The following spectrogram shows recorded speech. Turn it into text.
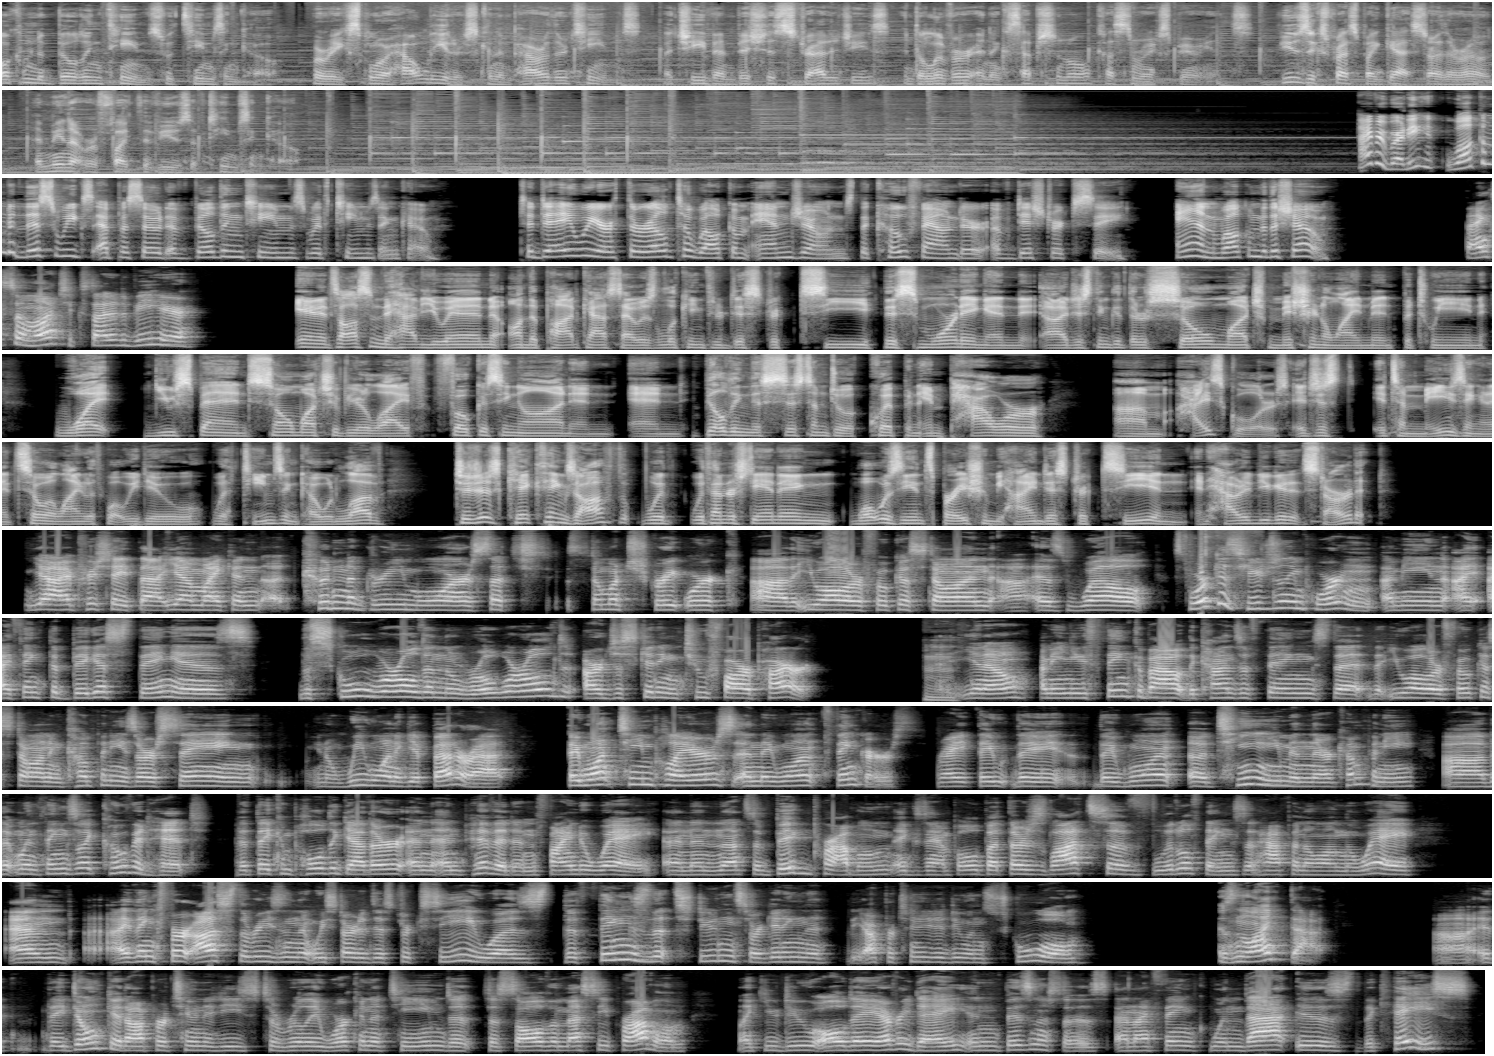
Welcome to Building Teams with Teams & Co, where we explore how leaders can empower their teams, achieve ambitious strategies, and deliver an exceptional customer experience. Views expressed by guests are their own and may not reflect the views of Teams & Co. Hi, everybody. Welcome to this week's episode of Building Teams with Teams & Co. Today, we are thrilled to welcome Ann Jones, the co-founder of District C. Ann, welcome to the show. Thanks so much. Excited to be here. And it's awesome to have you in on the podcast. I was looking through District C this morning, and I just think that there's so much mission alignment between what you spend so much of your life focusing on and and building this system to equip and empower um, high schoolers. It just it's amazing, and it's so aligned with what we do with Teams & Co. Would love to just kick things off with with understanding what was the inspiration behind District C and and how did you get it started? Yeah, I appreciate that. Yeah, Mike, and uh, couldn't agree more. Such so much great work uh, that you all are focused on uh, as well. This work is hugely important. I mean, I, I think the biggest thing is the school world and the real world are just getting too far apart. Mm. You know, I mean, you think about the kinds of things that that you all are focused on, and companies are saying, you know, we want to get better at. They want team players and they want thinkers right? They they they want a team in their company uh, that when things like COVID hit, that they can pull together and and pivot and find a way. And then that's a big problem example, but there's lots of little things that happen along the way. And I think for us, the reason that we started District C was the things that students are getting the, the opportunity to do in school isn't like that. Uh, it, they don't get opportunities to really work in a team to, to solve a messy problem like you do all day, every day in businesses. And I think when that is the case,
